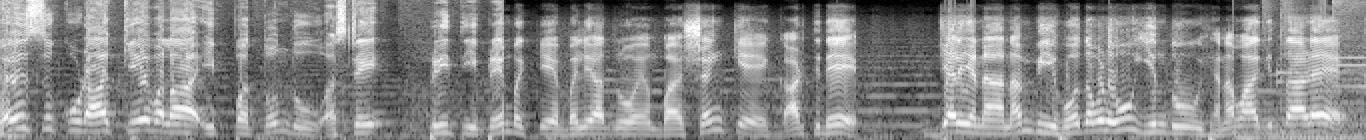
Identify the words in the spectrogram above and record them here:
ವಯಸ್ಸು ಕೂಡ ಕೇವಲ ಇಪ್ಪತ್ತೊಂದು ಅಷ್ಟೇ. ಪ್ರೀತಿ ಪ್ರೇಮಕ್ಕೆ ಬಲಿಯಾದ್ರು ಎಂಬ ಶಂಕೆ ಕಾಡ್ತಿದೆ. ಗೆಳೆಯನ ನಂಬಿ ಹೋದವಳು ಇಂದು ಹೆಣವಾಗಿದ್ದಾಳೆ.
